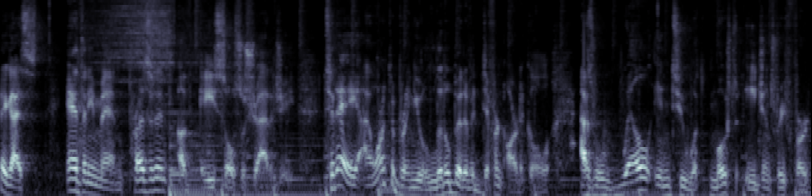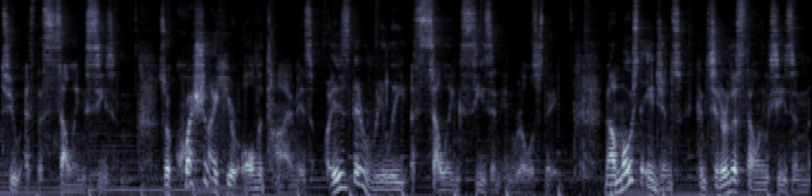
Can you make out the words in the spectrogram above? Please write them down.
Hey guys, Anthony Mann, president of A Social Strategy. Today, I wanted to bring you a little bit of a different article as we're well into what most agents refer to as the selling season. So a question I hear all the time is, is there really a selling season in real estate? Now, most agents consider the selling season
